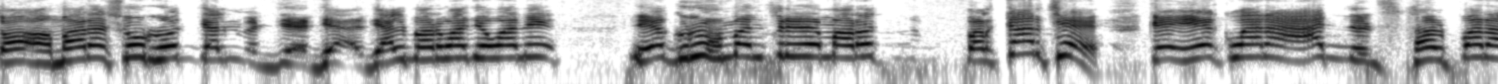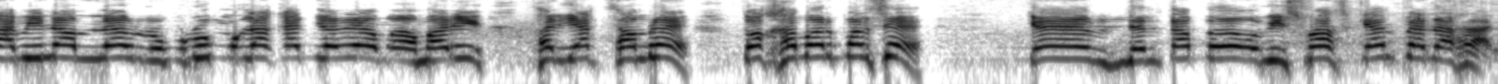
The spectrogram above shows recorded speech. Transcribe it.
તો અમારે શું રોજ જેલ ભરવા જવાની? એ ગૃહમંત્રીને મારો પડકાર છે કે એકવાર આ સ્થળ પર આવીને અમને રૂબરૂ મુલાકાત લઈને અમ- અમારી ફરિયાદ સાંભળે, તો ખબર પડશે કે જનતા પર વિશ્વાસ કેમ પેદા થાય.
